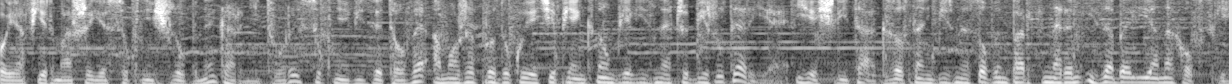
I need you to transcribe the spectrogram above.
Twoja firma szyje suknie ślubne, garnitury, suknie wizytowe, a może produkujecie piękną bieliznę czy biżuterię? Jeśli tak, zostań biznesowym partnerem Izabeli Janachowskiej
